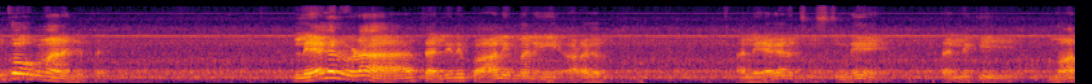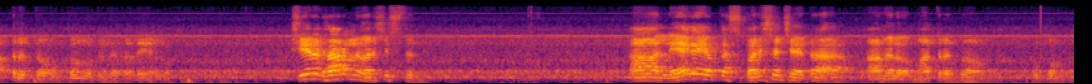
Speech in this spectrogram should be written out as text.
ఇంకో ఉపమానం చెప్పారు లేగ కూడా తల్లిని పాలిమ్మని అడగదు. ఆ లేగను చూస్తూనే తల్లికి మాతృత్వం ఉప్పొంగుతుంది హృదయంలో. క్షీరధారలను వర్షిస్తుంది. ఆ లేగ యొక్క స్పర్శ చేత ఆమెలో మాతృత్వం ఉప్పొంగుతుంది.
